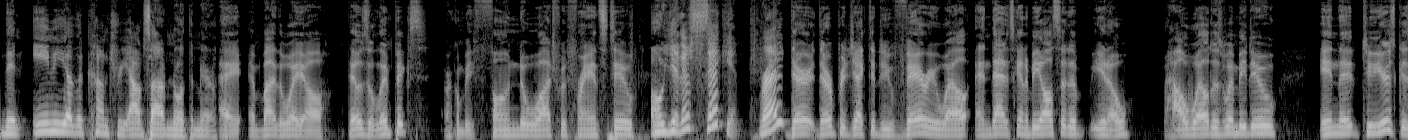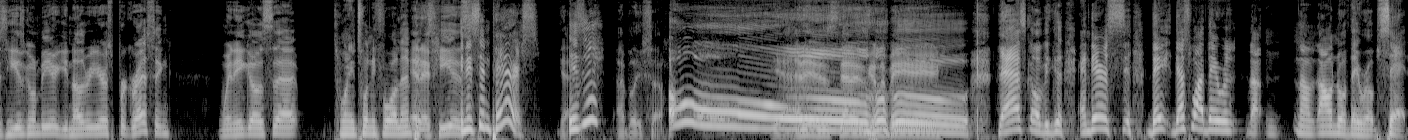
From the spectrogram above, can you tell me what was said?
than any other country outside of North America. Hey, and by the way, y'all, those Olympics are going to be fun to watch with France too. Oh yeah, they're second, right? They're they're projected to do very well, and that is going to be also to you know how well does Wemby do in the two years because he's going to be another year's progressing when he goes to that. 2024 Olympics, if he is- and it's in Paris, Yeah, is it? I believe so. Oh, Yeah, it is. That is gonna be. That's gonna be good. And there's they. That's why they were. No, I don't know if they were upset,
